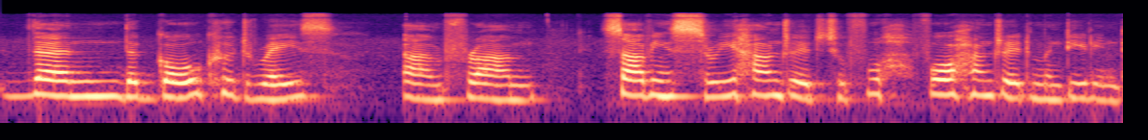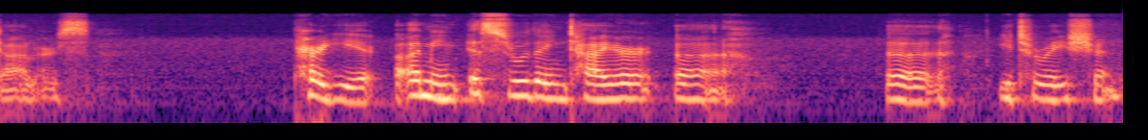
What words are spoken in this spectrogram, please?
then the goal could raise um, from solving 300 to 400 Mendelian dollars per year. I mean, it's through the entire uh, uh, iteration.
